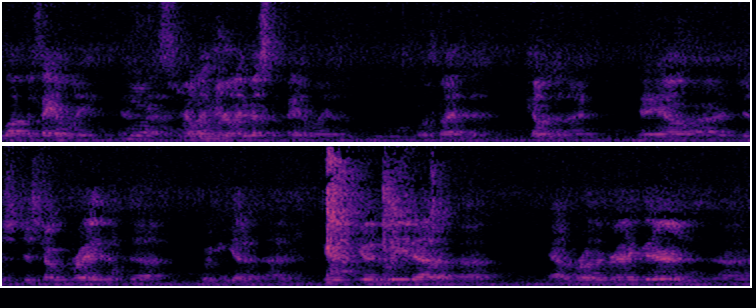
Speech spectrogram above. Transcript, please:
love the family. And, Yes. uh, really, really miss the family. And was glad to come tonight. Anyhow, uh, just just hope and pray that uh, we can get a, a good, good lead out of uh, out of Brother Greg there, and uh,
